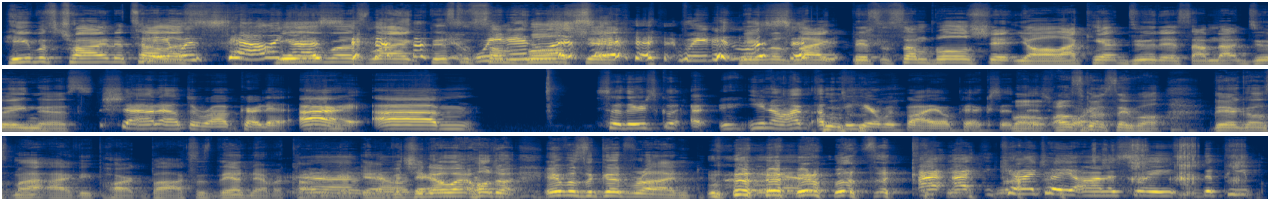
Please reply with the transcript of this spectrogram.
He was trying to tell he us. He was telling he us was like, "This is we some didn't bullshit." listen we didn't He listen was like, "This is some bullshit, y'all. I can't do this. I'm not doing this." shout out to rob kardashian all right um so there's good uh, you know i'm up to here with biopics at Well, I was going to say, well, there goes my Ivy Park boxes. They're never coming Oh, again. no, but you know what? Hold on. It was a good run. it was a good I, I can I tell you honestly, the people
